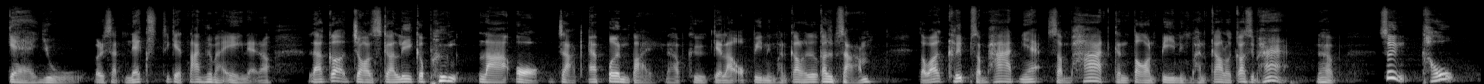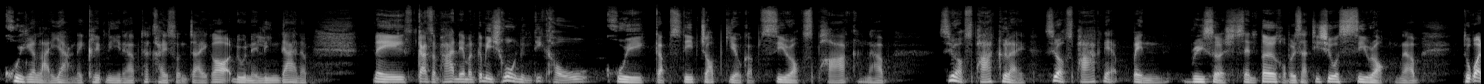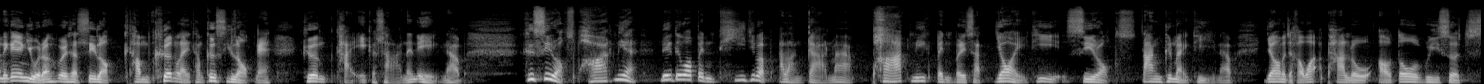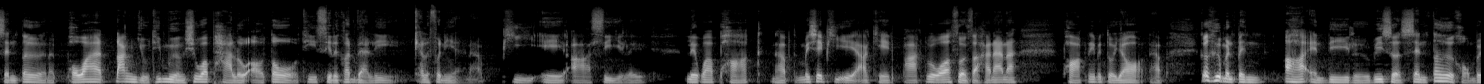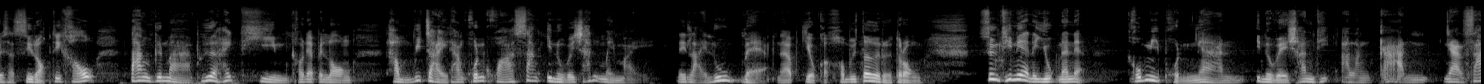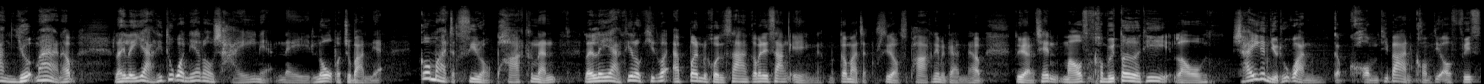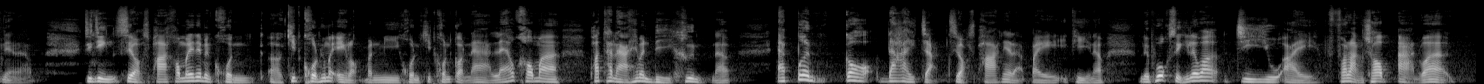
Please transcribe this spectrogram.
แกอยู่บริษัท Next ที่แกตั้งขึ้นมาเองเนี่ยเนาะแล้วก็ John Sculley ก็เพิ่งลาออกจาก Apple ไปนะครับ คือแกลาออกปี 1993 แต่ว่าคลิปสัมภาษณ์เนี้ยสัมภาษณ์กันตอนปี 1995 นะครับ ซึ่งเขาคุยกันหลายอย่างในคลิปนี้นะครับ ถ้าใครสนใจก็ดูในลิงก์ได้นะครับ ในการสัมภาษณ์เนี่ยมันก็มีช่วงหนึ่งที่เขาคุยกับสตีฟจ็อบเกี่ยวกับ Xerox Park นะครับ Xerox Park คืออะไร Xerox Park เนี่ยเป็น research center ของบริษัทที่ชื่อว่า Xerox นะครับทุกวันนี้ก็ยังอยู่นะบริษัท Xerox ทำเครื่องอะไรทำเครื่อง Xerox ไงเครื่องถ่ายเอกสารนั่นเองนะครับคือ Xerox Park เนี่ยเรียกได้ว่าเป็นที่ที่แบบอลังการมาก Park นี่เป็นบริษัทย่อยที่ Xerox ตั้งขึ้นมาอีกทีนะครับ ย่อมาจากคำว่า Palo Alto Research Center นะเพราะว่าตั้งอยู่ที่เมืองชื่อว่า Palo Alto ที่ Silicon Valley แคลิฟอร์เนียนะครับ P A R C เลย เรียกว่า Park นะครับไม่ใช่ P A R K Park ด้วยว่าส่วนสาธารณะนะ Park นี่เป็นตัวย่อนะครับ ก็คือมันเป็น R&D หรือ Research Center ของบริษัท Xerox ที่เขาตั้งขึ้นมาเพื่อให้ทีมเขาเนี่ยไปลองทำวิจัยทางค้นคว้าสร้าง Innovation ใหม่ๆ ในหลายรูปแบบนะครับเกี่ยวกับคอมพิวเตอร์โดยตรง ซึ่งที่เนี่ยในยุคนั้นเนี่ยเขามีผลงาน Innovation ที่อลังการงานสร้างเยอะมากนะครับ หลาย ๆ อย่างที่ทุกวันนี้เราใช้เนี่ยในโลกปัจจุบันเนี่ย ก็มาจาก Xerox Park ทั้งนั้น หลายๆอย่างที่เราคิดว่า Apple เป็นคนสร้างก็ไม่ได้สร้างเองนะมันก็มาจาก Xerox Park นี่เหมือนกันนะครับตัวอย่างเช่นเมาส์คอมพิวเตอร์ที่เราใช้กันอยู่ทุกวันกับคอมที่บ้านคอมที่ออฟฟิศเนี่ยนะครับจริงๆ Xerox Park เขาไม่ได้เป็นคนคิดค้นขึ้นมาเองหรอกมันมีคนคิดค้นก่อนหน้า แล้วเขามาพัฒนาให้มันดีขึ้นนะครับ Apple ก็ได้จาก Xerox Park เนี่ยแหละไปอีกทีนะครับ หรือพวกสิ่งที่เรียกว่า GUI ฝรั่งชอบอ่านว่า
